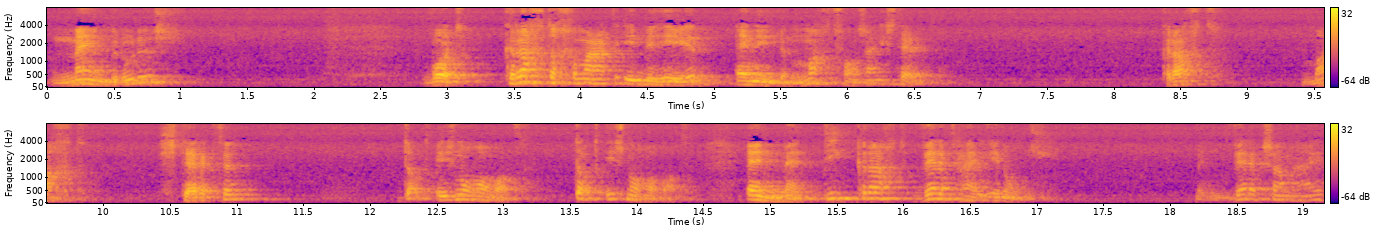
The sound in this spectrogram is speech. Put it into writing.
mijn broeders. Wordt krachtig gemaakt in de Heer en in de macht van zijn sterkte. Kracht, macht, sterkte, dat is nogal wat. Dat is nogal wat. En met die kracht werkt hij in ons. Met die werkzaamheid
